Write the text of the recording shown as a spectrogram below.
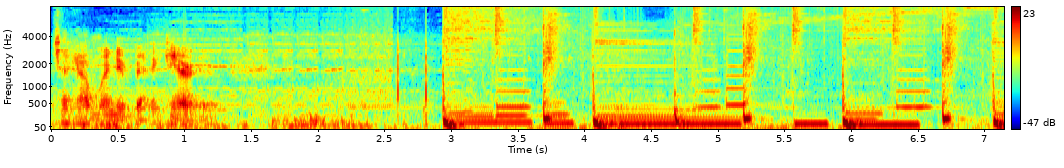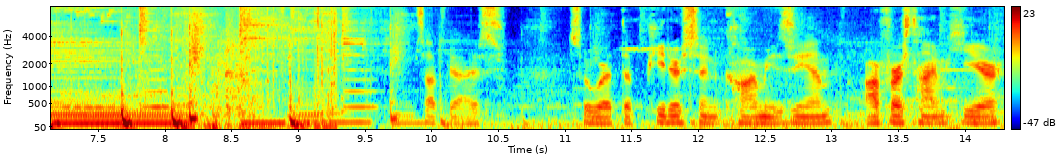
check out my new bag carrier. What's up guys? So we're at the Peterson Car Museum. Our first time here.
